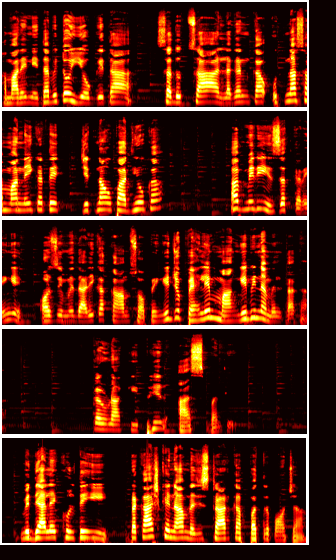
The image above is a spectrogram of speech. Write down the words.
हमारे नेता भी तो योग्यता, सदुत्साह, लगन का उतना सम्मान नहीं करते जितना उपाधियों का। अब मेरी इज़्ज़त करेंगे और ज़िम्मेदारी का काम सौंपेंगे जो पहले मांगे भी न मिलता था। करुणा की फिर आस बंधी। विद्यालय खुलते ही प्रकाश के नाम रजिस्ट्रार का पत्र पहुँचा।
